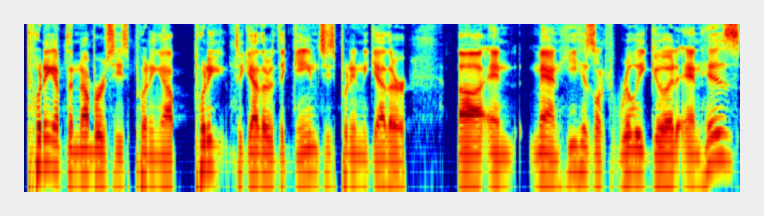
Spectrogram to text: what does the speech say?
putting up the numbers he's putting up, putting together the games he's putting together. Uh, and man, he has looked really good. And his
